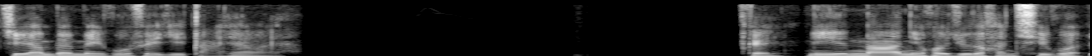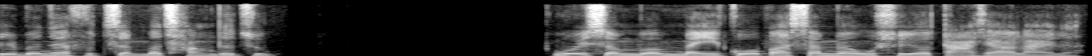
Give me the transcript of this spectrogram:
竟然被美国飞机打下来。OK，你那你会觉得很奇怪，日本政府怎么藏得住？为什么美国把三百五十六打下来了？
